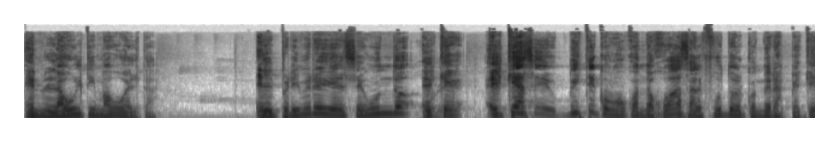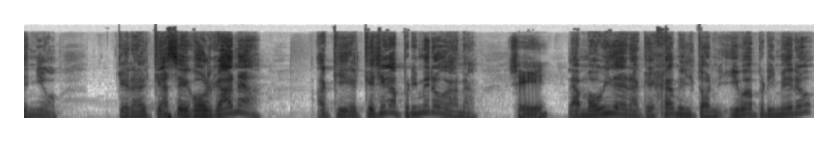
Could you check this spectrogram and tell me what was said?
en la última vuelta. El primero y el segundo, el que, el que hace, ¿viste como cuando jugabas al fútbol cuando eras pequeño? Que era el que hace gol gana. Aquí, el que llega primero gana. Sí, La movida era que Hamilton iba primero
